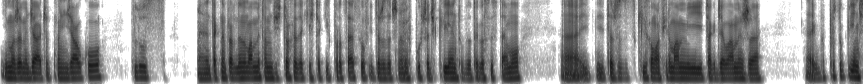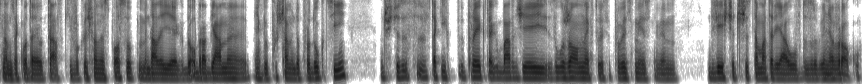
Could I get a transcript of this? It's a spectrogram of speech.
i możemy działać od poniedziałku, plus e, tak naprawdę no, mamy tam gdzieś trochę jakichś takich procesów i też zaczynamy wpuszczać klientów do tego systemu e, i, też z kilkoma firmami tak działamy, że jakby po prostu klienci nam zakładają taski w określony sposób, my dalej je jakby obrabiamy, jakby puszczamy do produkcji. Oczywiście w takich projektach bardziej złożonych, których powiedzmy jest, nie wiem, 200-300 materiałów do zrobienia w roku,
